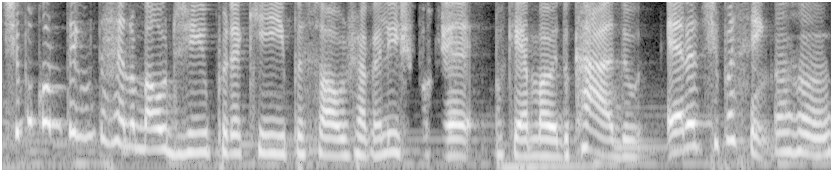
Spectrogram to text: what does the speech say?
Tipo quando tem um terreno baldio por aqui e o pessoal joga lixo porque, porque é mal educado. Era tipo assim. Uhum.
